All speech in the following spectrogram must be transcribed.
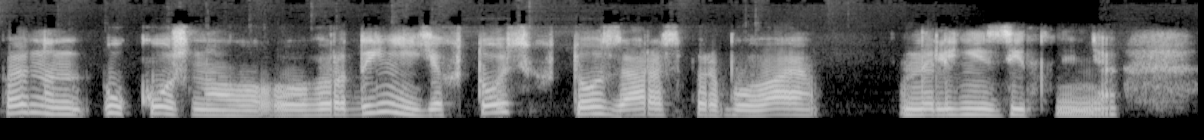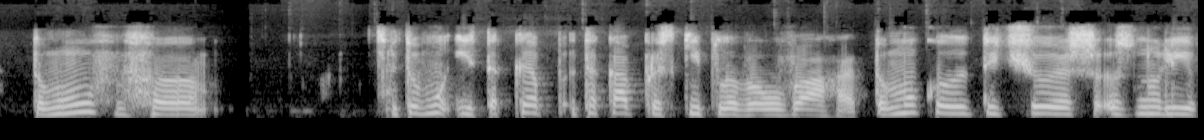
певно, у кожного в родині є хтось, хто зараз перебуває на лінії зіткнення. Тому тому і таке, така прискіплива увага. Тому, коли ти чуєш з нулів,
